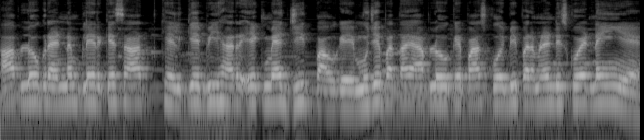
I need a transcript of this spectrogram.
आप लोग रैंडम प्लेयर के साथ खेल के भी हर एक मैच जीत पाओगे। मुझे पता है आप लोगों के पास कोई भी परमानेंट स्क्वाड नहीं है।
